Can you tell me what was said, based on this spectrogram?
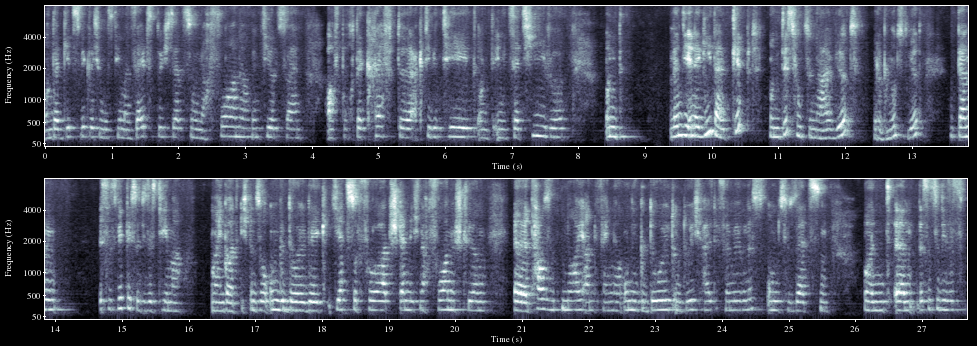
Und da geht es wirklich um das Thema Selbstdurchsetzung, nach vorne orientiert sein, Aufbruch der Kräfte, Aktivität und Initiative. Und wenn die Energie dann kippt und dysfunktional wird oder genutzt wird, dann ist es wirklich so dieses Thema, oh mein Gott, ich bin so ungeduldig, jetzt sofort ständig nach vorne stürmen, äh, tausend Neuanfänge ohne Geduld und Durchhaltevermögen, umzusetzen. Und ähm, das ist so dieses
